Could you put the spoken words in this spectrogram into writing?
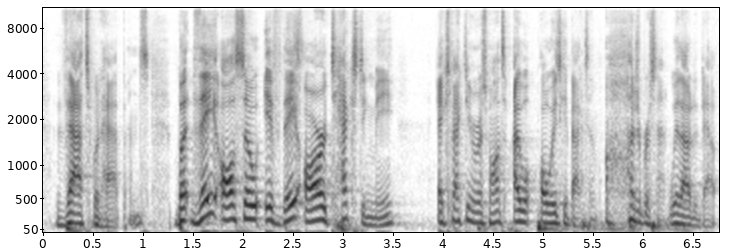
That's what happens. But they also, if they are texting me, expecting a response, I will always get back to them 100%, without a doubt.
